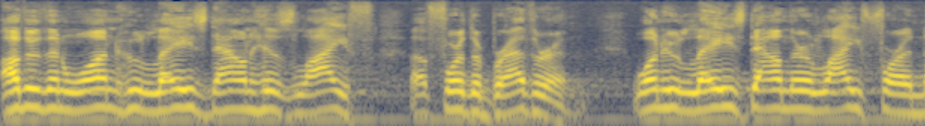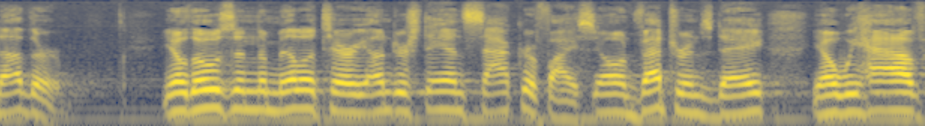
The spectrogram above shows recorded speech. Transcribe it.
other than one who lays down his life uh, for the brethren, one who lays down their life for another. You know, those in the military understand sacrifice. You know, on Veterans Day, you know, we have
